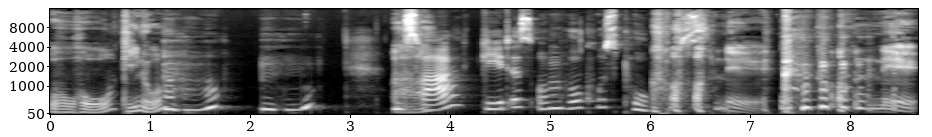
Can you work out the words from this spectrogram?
Oho, Kino. Aha. Mhm. Und Aha. zwar geht es um Hokus Pokus. Oh nee. Oh nee.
